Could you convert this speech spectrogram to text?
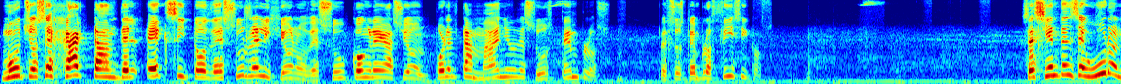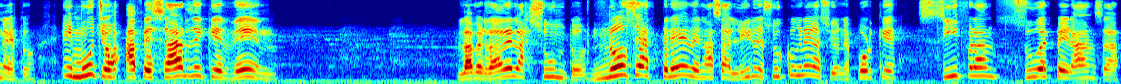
Muchos se jactan del éxito de su religión o de su congregación por el tamaño de sus templos, de sus templos físicos. Se sienten seguros en esto. Y muchos, a pesar de que ven la verdad del asunto, no se atreven a salir de sus congregaciones porque cifran su esperanza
